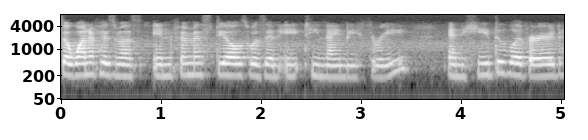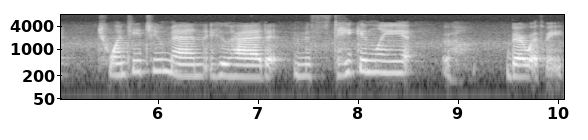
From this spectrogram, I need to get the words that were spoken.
So, one of his most infamous deals was in 1893, and he delivered 22 men who had mistakenly, bear with me,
